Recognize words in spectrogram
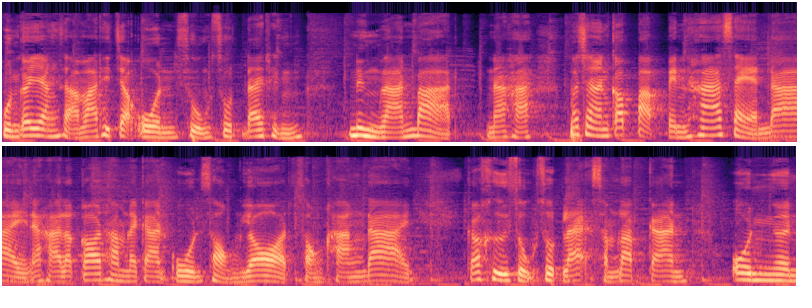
คุณก็ยังสามารถที่จะโอนสูงสุดได้ถึง 1 ล้านบาทนะคะ เพราะฉะนั้นก็ปรับเป็น 5 0 0แสนได้นะคะ แล้วก็ทำรายการโอน 2 ยอด 2 ครั้งได้ ก็คือสูงสุดและสำหรับการโอนเงิน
